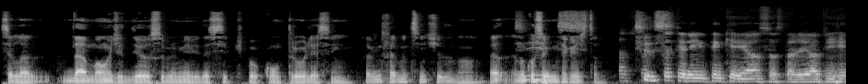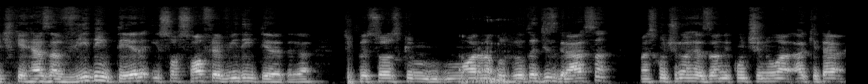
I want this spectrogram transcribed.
sei lá, da mão de Deus sobre a minha vida, esse, tipo, controle, assim. Pra mim não faz muito sentido, não. Eu, eu não consigo muito acreditar. Que tem, tem crianças, tá ligado? Tem gente que reza a vida inteira e só sofre a vida inteira, tá ligado? De pessoas que moram na absoluta desgraça, mas continuam rezando e continuam aqui. Tá?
